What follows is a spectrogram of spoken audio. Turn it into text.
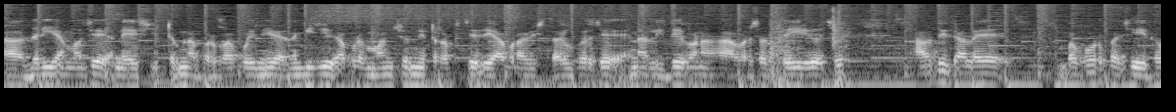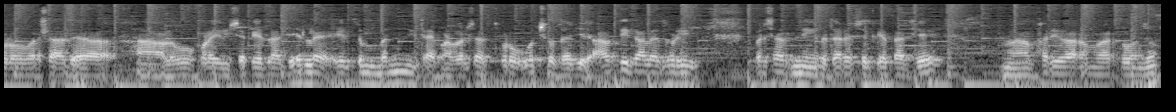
અ, દરિયામાં છે અને એ સિસ્ટમના પ્રભાવ કોઈ નહીં. અને બીજી આપણે મોન્સૂનની તરફ છે જે આપણા વિસ્તાર ઉપર છે એના લીધે પણ આ વરસાદ થઈ રહ્યો છે. આવતીકાલે બપોર પછી થોડો વરસાદ હળવો પડે એવી શક્યતા છે. એટલે એકદમ બંધ નહીં થાય પણ વરસાદ થોડો ઓછો થાય છે. આવતીકાલે થોડી વરસાદની વધારે શક્યતા છે. ફરી વારંવાર કહું છું.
